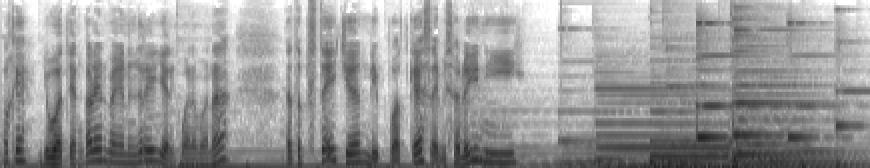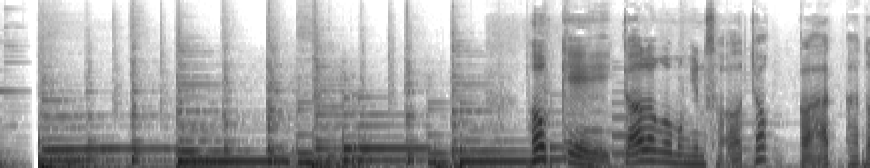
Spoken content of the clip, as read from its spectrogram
Oke ya buat yang kalian pengen dengerin jangan ke mana-mana. Tetap stay tune di podcast episode ini kalau ngomongin soal coklat atau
